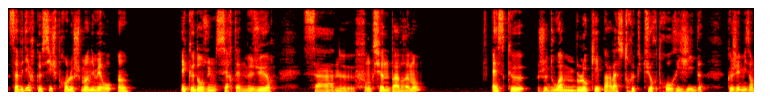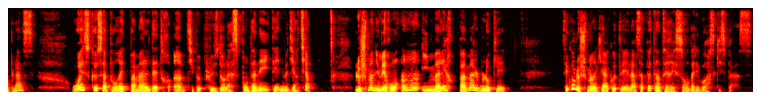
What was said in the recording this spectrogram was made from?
Ça veut dire que si je prends le chemin numéro 1 et que dans une certaine mesure ça ne fonctionne pas vraiment, est-ce que je dois me bloquer par la structure trop rigide que j'ai mise en place? Ou est-ce que ça pourrait être pas mal d'être un petit peu plus dans la spontanéité et de me dire tiens, le chemin numéro 1, il m'a l'air pas mal bloqué. C'est quoi le chemin qui est à côté là? Ça peut être intéressant d'aller voir ce qui se passe.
